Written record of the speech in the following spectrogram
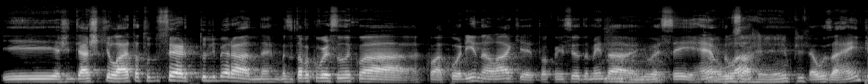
E a gente acha que lá tá tudo certo, tudo liberado, né? Mas eu tava conversando com a, com a Corina lá, que é tua conhecida também da uhum. USA Hemp da USA lá. Hemp. Da USA Hemp.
